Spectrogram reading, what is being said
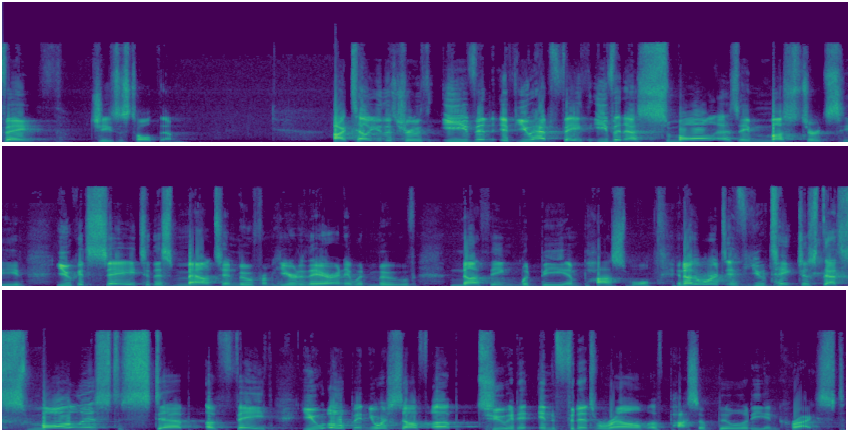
faith, Jesus told them. I tell you the truth, even if you had faith even as small as a mustard seed, you could say to this mountain, Move from here to there, and it would move. Nothing would be impossible. In other words, if you take just that smallest step of faith, you open yourself up to an infinite realm of possibility in Christ.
